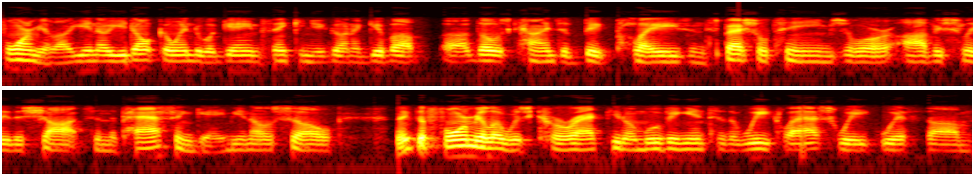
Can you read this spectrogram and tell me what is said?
formula. You know, you don't go into a game thinking you're going to give up uh, those kinds of big plays and special teams or obviously the shots in the passing game, you know. So I think the formula was correct, you know, moving into the week last week with, um,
